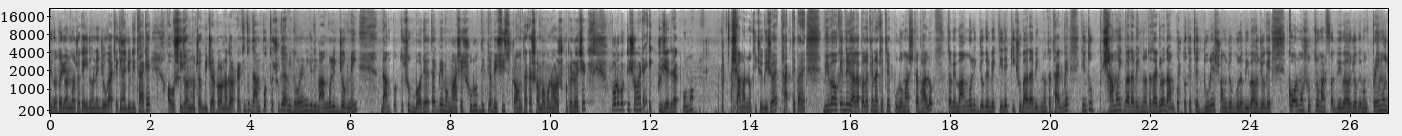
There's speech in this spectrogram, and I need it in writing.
ব্যক্তিগত জন্মচকে এই ধরনের যোগ আছে কিনা যদি থাকে, অবশ্যই জন্মচক বিচার করানো দরকার। কিন্তু দাম্পত্য সুখে আমি ধরে নিই যদি মাঙ্গলিক যোগ নেই, দাম্পত্য সুখ বজায় থাকবে এবং মাসের শুরুর দিকটা বেশি স্ট্রং থাকার সম্ভাবনা হরস্কোপে রয়েছে। পরবর্তী সময়টা একটু জেদরাকপূর্ণ সামান্য কিছু বিষয় থাকতে পারে। বিবাহ কেন্দ্রিক আলাপ আলোচনার ক্ষেত্রে পুরো মাসটা ভালো, তবে মাঙ্গলিক যোগের ব্যক্তিদের কিছু বাধাবিঘ্নতা থাকবে। কিন্তু সাময়িক বাধাবিঘ্নতা থাকলেও দাম্পত্য ক্ষেত্রে দূরের সংযোগগুলো বিবাহ যোগে, কর্মসূত্র মারফত বিবাহ যোগ এবং প্রেমজ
